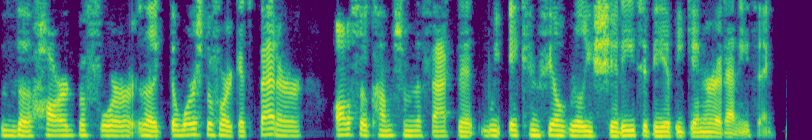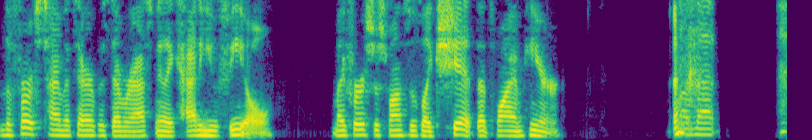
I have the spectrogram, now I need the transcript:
the hard before, like the worst before it gets better also comes from the fact that we, it can feel really shitty to be a beginner at anything. The first time a therapist ever asked me, like, how do you feel? My first response was like, shit, that's why I'm here. Love that.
